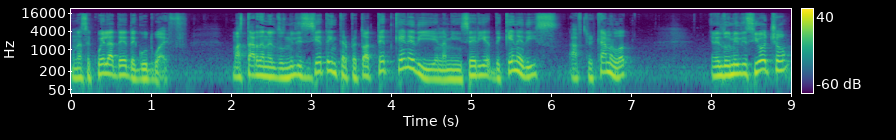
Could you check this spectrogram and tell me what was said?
una secuela de The Good Wife. Más tarde, en el 2017, interpretó a Ted Kennedy en la miniserie The Kennedys After Camelot. En el 2018,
